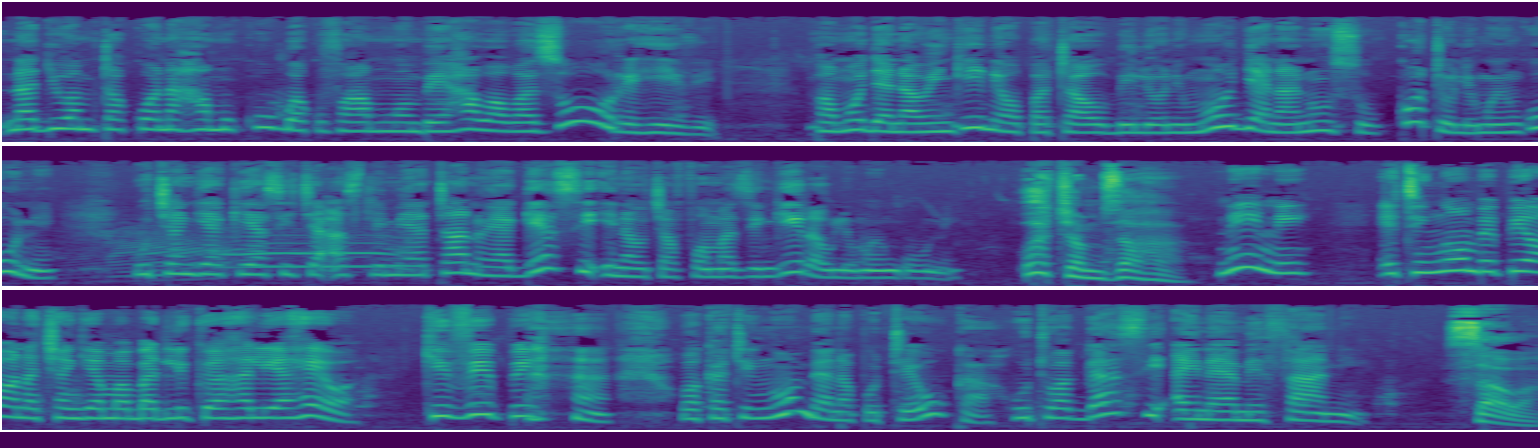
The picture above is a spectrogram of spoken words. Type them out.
najua mtakuwa na hamu kubwa kufahamu ng'ombe hawa wazuri hivi pamoja na wengine wapatao bilioni moja na nusu kote ulimwenguni huchangia kiasi cha asilimia tano ya gesi inayochafua mazingira ulimwenguni. Wacha mzaha. Nini? Eti ng'ombe pia wanachangia mabadiliko ya hali ya hewa? Kivipi? Wakati ng'ombe anapoteuka hutoa gasi aina ya methani. Sawa,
